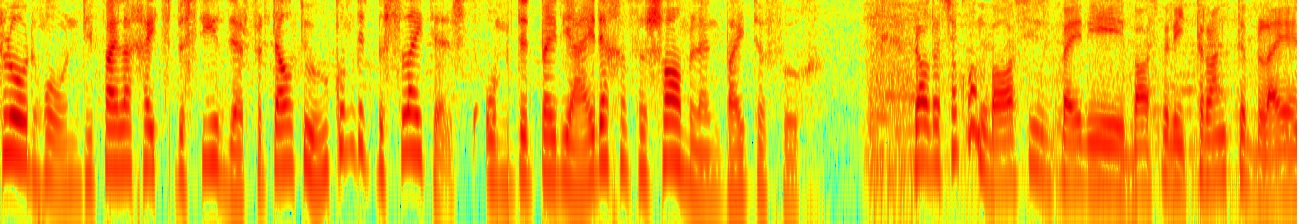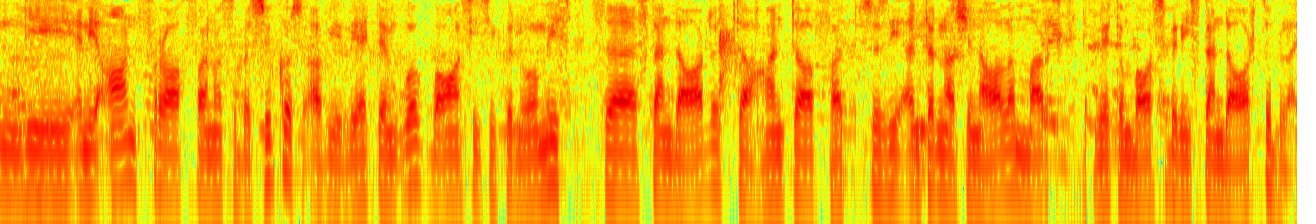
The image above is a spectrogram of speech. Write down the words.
Claude Horn, die veiligheidsbestuurder, vertel toe hoekom dit besluit is om dit by die huidige versameling by te voeg. Wel, dit sou kom basies by die bas by die trant te bly in die in die aanvraag van ons besoekers af, jy weet, en ook basies ekonomies se standaarde te handhaaf wat soos die internasionale mark, jy weet, om basies by die standaard te bly.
